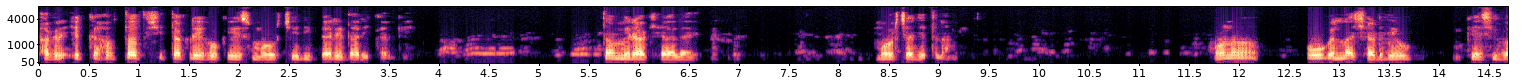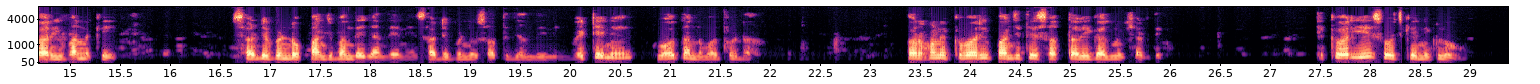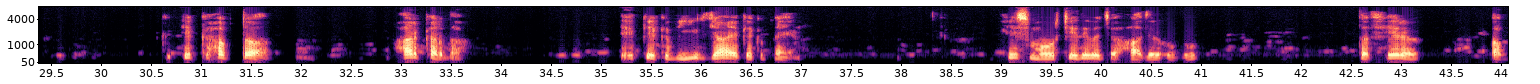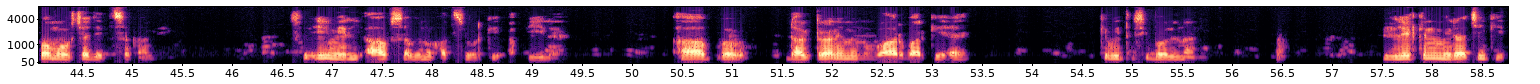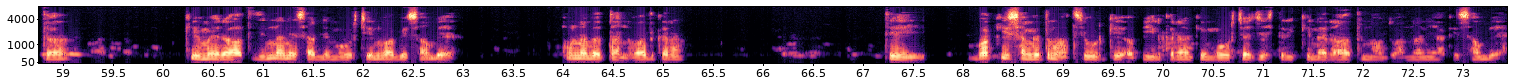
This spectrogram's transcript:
ਅਗਰ ਇੱਕ ਹਫਤਾ ਤੁਸੀਂ ਤਕੜੇ ਹੋ ਕੇ ਇਸ ਮੋਰਚੇ ਦੀ ਪਹਿਰੇਦਾਰੀ ਕਰ ਗਏ ਤਾਂ ਮੇਰਾ ਖਿਆਲ ਹੈ ਮੋਰਚਾ ਜਿੱਤ ਲਾਂਗੇ। ਹੁਣ ਉਹ ਗੱਲਾਂ ਛੱਡ ਦਿਓ ਕਿ ਅਸੀਂ ਵਾਰੀ ਬੰਨ ਕੇ ਸਾਡੇ ਪਿੰਡੋਂ ਪੰਜ ਬੰਦੇ ਜਾਂਦੇ ਨੇ, ਸਾਡੇ ਪਿੰਡੋਂ ਸੱਤ ਜਾਂਦੇ ਨੇ। ਬੈਠੇ ਨੇ, ਬਹੁਤ ਧੰਨਵਾਦ ਤੁਹਾਡਾ। ਪਰ ਹੁਣ ਇੱਕ ਵਾਰੀ ਪੰਜ ਤੇ ਸੱਤ ਵਾਲੀ ਗੱਲ ਨੂੰ ਛੱਡ ਦਿਓ। ਇੱਕ ਵਾਰੀ ਇਹ ਸੋਚ ਕੇ ਨਿਕਲੋ ਕਿ ਇੱਕ ਹਫਤਾ ਹਰ ਘਰ ਦਾ ਇੱਕ ਇੱਕ ਵੀਰ ਜਾਂ ਇੱਕ ਇੱਕ ਭੈਣ ਇਸ ਮੋਰਚੇ ਦੇ ਵਿੱਚ ਹਾਜ਼ਰ ਹੋਵੋ ਤਾਂ ਫਿਰ ਆਪਾਂ ਮੋਰਚਾ ਜਿੱਤ ਸਕਾਂਗੇ। ਸੋ ਇਹ ਮੇਰੀ ਆਪ ਸਭ ਨੂੰ ਹੱਥ ਜੋੜ ਕੇ ਅਪੀਲ ਹੈ। ਆਪ ਡਾਕਟਰਾਂ ਨੇ ਮੈਨੂੰ ਵਾਰ-ਵਾਰ ਕਿਹਾ ਹੈ ਕਿ ਵੀ ਤੁਸੀਂ ਬੋਲਣਾ ਨਹੀਂ। ਲੇਕਿਨ ਮੇਰਾ ਜੀ ਕੀਤਾ ਕਿ ਮੈਂ ਰਾਤ ਜਿਨ੍ਹਾਂ ਨੇ ਸਾਡੇ ਮੋਰਚੇ ਨੂੰ ਅੱਗੇ ਸਾਂਭਿਆ, ਉਹਨਾਂ ਦਾ ਧੰਨਵਾਦ ਕਰਾਂ ਤੇ ਬਾਕੀ ਸੰਗਤ ਨੂੰ ਹੱਥ ਜੋੜ ਕੇ ਅਪੀਲ ਕਰਾਂ ਕਿ ਮੋਰਚਾ ਜਿਸ ਤਰੀਕੇ ਨਾਲ ਰਾਤ ਨੌਜਵਾਨਾਂ ਨੇ ਆ ਕੇ ਸਾਂਭਿਆ,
